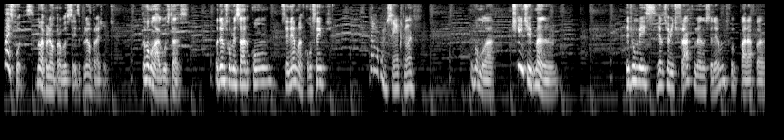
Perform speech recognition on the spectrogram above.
Mas foda-se, não é problema pra vocês, é problema pra gente. Então vamos lá, Gustas. Podemos começar com cinema, como sempre? É como sempre, né? Então vamos lá. Acho que a gente, mano. Teve um mês relativamente fraco, né, no cinema. Se for parar pra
